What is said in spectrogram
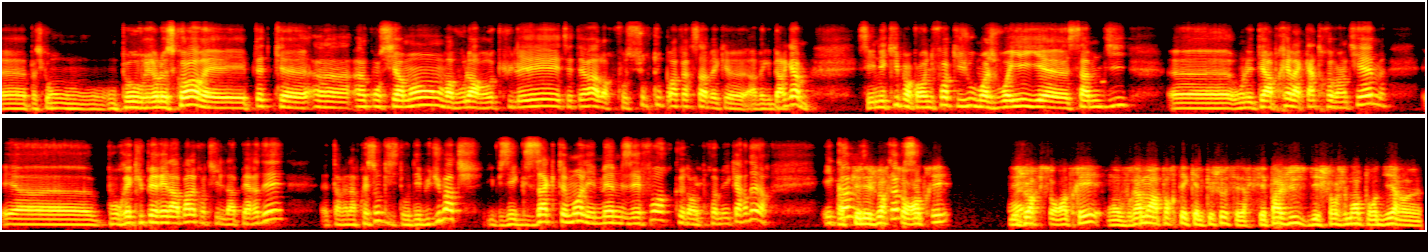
euh, parce qu'on peut ouvrir le score et peut-être qu'inconsciemment, on va vouloir reculer, etc. Alors qu'il ne faut surtout pas faire ça avec, euh, avec Bergame. C'est une équipe, encore une fois, qui joue. Moi, je voyais hier, euh, samedi, on était après la 80e, et pour récupérer la balle quand il la perdait, tu avais l'impression qu'ils étaient au début du match. Ils faisaient exactement les mêmes efforts que dans le premier quart d'heure. Et parce que les joueurs qui sont rentrés, les joueurs qui sont rentrés ont vraiment apporté quelque chose. C'est-à-dire que ce n'est pas juste des changements pour dire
